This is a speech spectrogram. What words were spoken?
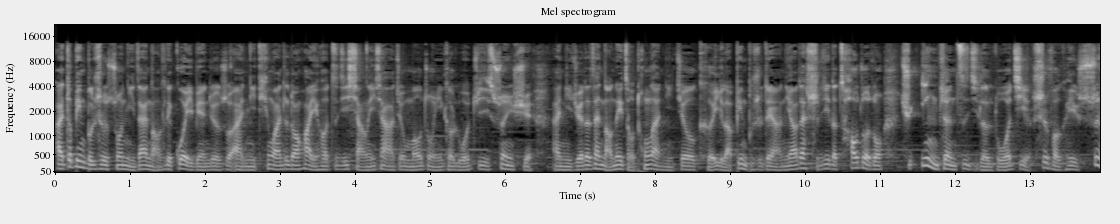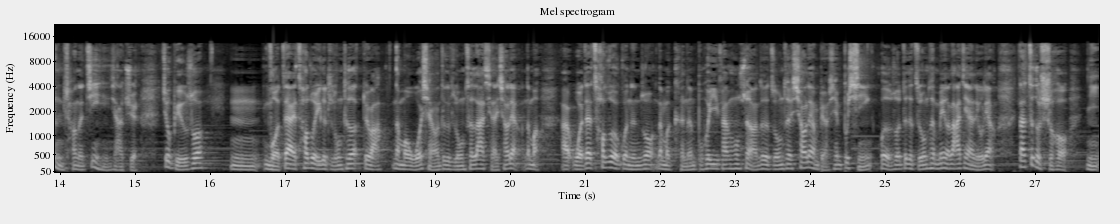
哎，这并不是说你在脑子里过一遍，就是说，哎，你听完这段话以后，自己想了一下，就某种一个逻辑顺序，哎，你觉得在脑内走通了，你就可以了，并不是这样。你要在实际的操作中去印证自己的逻辑是否可以顺畅的进行下去。就比如说，嗯，我在操作一个直通车，对吧？那么我想要这个直通车拉起来销量，那么，啊，我在操作的过程中，那么可能不会一帆风顺啊，这个直通车销量表现不行，或者说这个直通车没有拉。进来流量，那这个时候你。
